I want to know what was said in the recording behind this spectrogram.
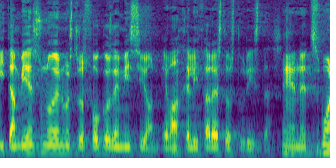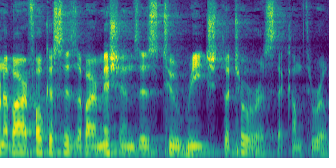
Y también es uno de nuestros focos de misión, evangelizar a estos turistas. And it's one of our focuses of our missions is to reach the tourists that come through.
